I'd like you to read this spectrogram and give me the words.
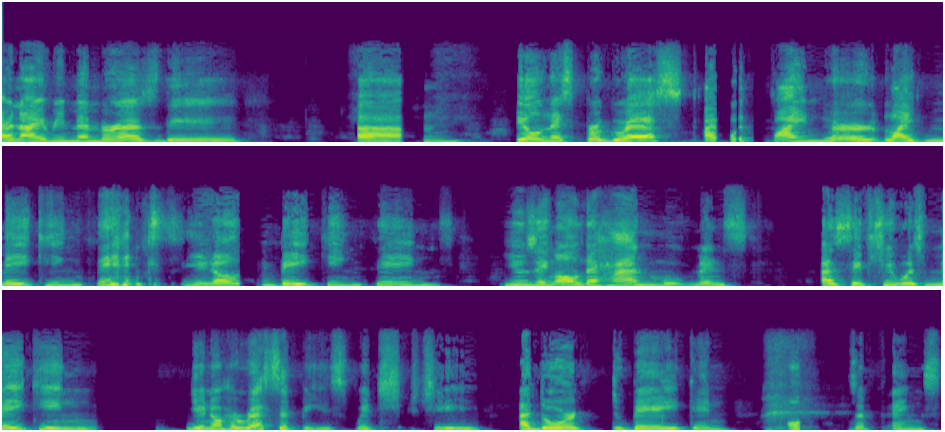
And I remember as the um, illness progressed, I would find her like making things, you know, baking things, using all the hand movements as if she was making, you know, her recipes, which she adored to bake and all kinds of things.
